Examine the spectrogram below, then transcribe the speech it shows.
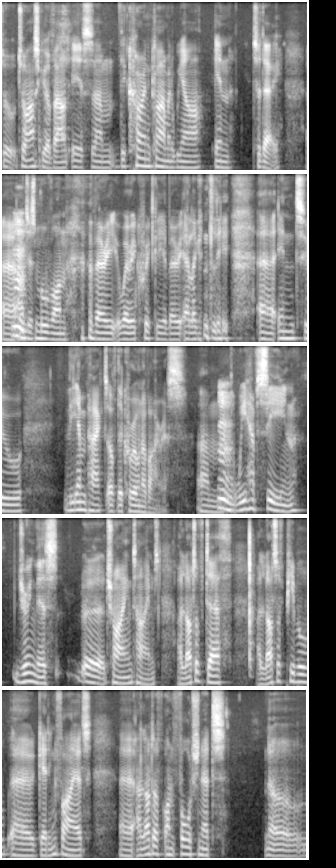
to to ask you about is um, the current climate we are in today. Uh, mm. I'll just move on very very quickly, very elegantly uh, into the impact of the coronavirus. Um, mm. We have seen during this uh, trying times a lot of death, a lot of people uh, getting fired, uh, a lot of unfortunate no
